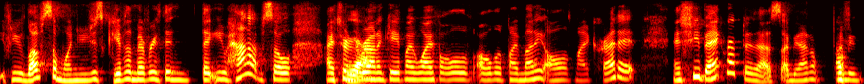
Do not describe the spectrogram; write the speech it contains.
if you love someone, you just give them everything that you have. So I turned yeah. around and gave my wife all of all of my money, all of my credit, and she bankrupted us. I mean, I don't. I mean,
